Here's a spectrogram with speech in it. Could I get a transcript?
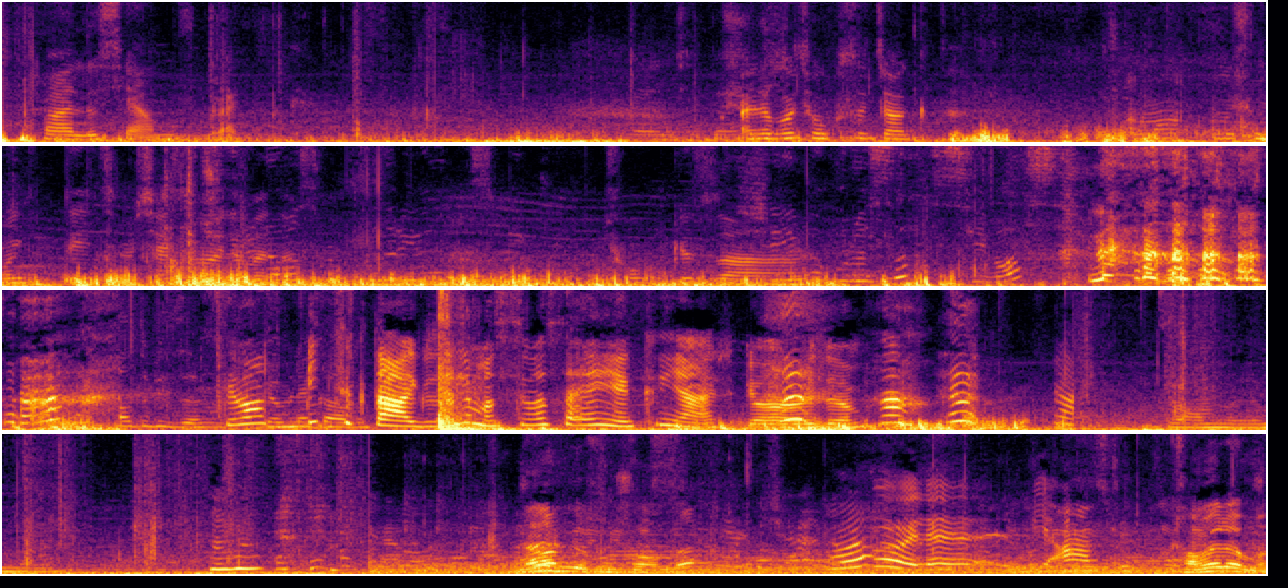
Kardeşi yalnız bıraktık. Araba çok sıcaktı. Ama hoşuma gittiği için bir şey söylemedim. Güzel. Burası Sivas. Aldı bizi. Sivas Gömlek bir aldım. tık daha güzel ama Sivas'a en yakın yer gördüm. Canlarım benim. Ne yapıyorsun şu anda? Böyle bir an. Kamera mı?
